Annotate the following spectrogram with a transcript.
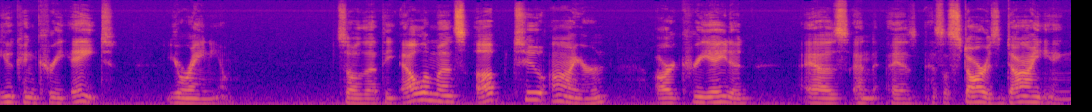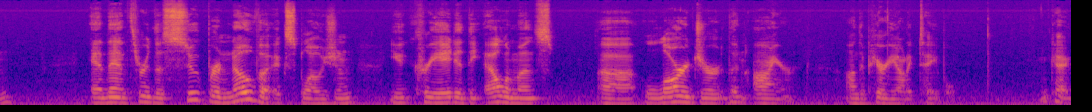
you can create uranium. So that the elements up to iron are created as, an, as, as a star is dying, and then through the supernova explosion, you created the elements uh, larger than iron on the periodic table. Okay,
